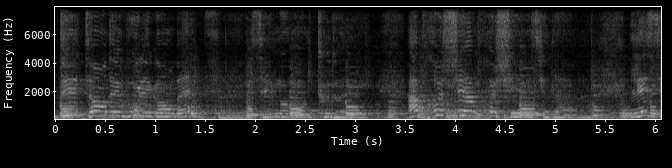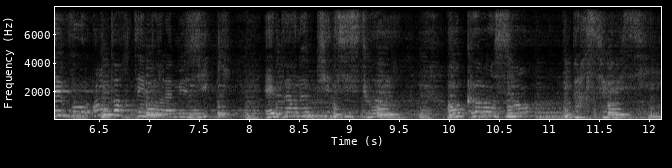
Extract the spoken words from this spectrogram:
Détendez-vous les gambettes. C'est le moment de tout donner. Approchez, approchez, messieurs, dames. Laissez-vous emporter par la musique et par nos petites histoires. En commençant par celui-ci.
